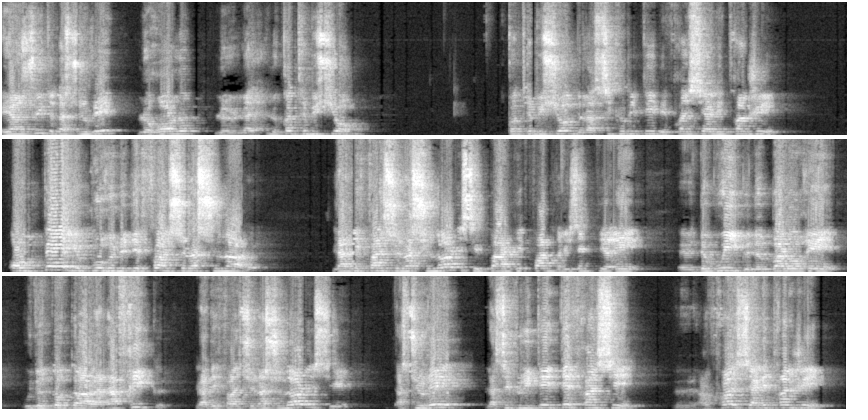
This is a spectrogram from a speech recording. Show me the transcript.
et ensuite d'assurer le rôle, le, la contribution, de la sécurité des Français à l'étranger. On paye pour une défense nationale. La défense nationale, c'est pas défendre les intérêts euh, de Bouygues, de Balloré ou de Total en Afrique. La défense nationale, c'est assurer la sécurité des Français, euh, en France et à l'étranger.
